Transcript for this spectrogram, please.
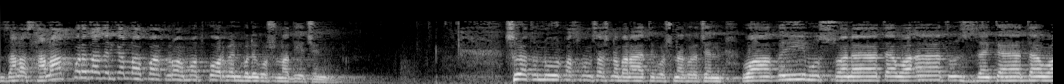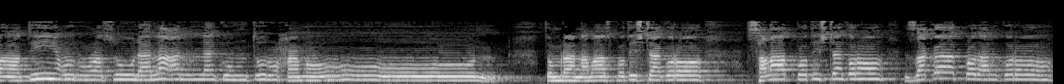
যারা সালাদ করে তাদেরকে আল্লাহ পাক রহমত করবেন বলে ঘোষণা দিয়েছেন। তোমরা নামাজ প্রতিষ্ঠা করো সালাদ প্রতিষ্ঠা করো জাকাত প্রদান করো,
